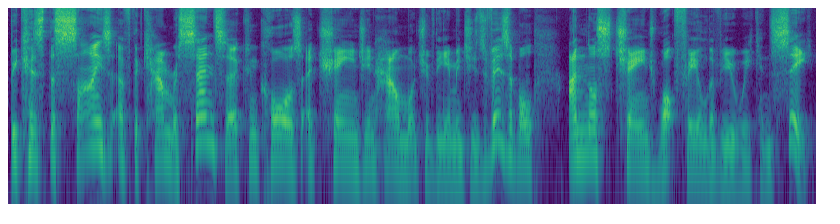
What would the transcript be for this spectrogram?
because the size of the camera sensor can cause a change in how much of the image is visible and thus change what field of view we can see.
